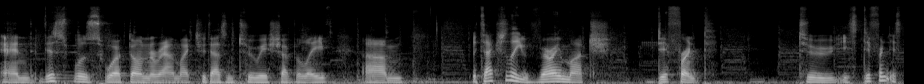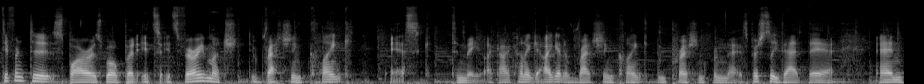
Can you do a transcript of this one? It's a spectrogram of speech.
and this was worked on around like 2002-ish, I believe. Um, it's actually very much different to it's different it's different to Spyro as well, but it's it's very much Ratchet and Clank esque to me. Like I kind of get I get a Ratchet and Clank impression from that, especially that there. And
